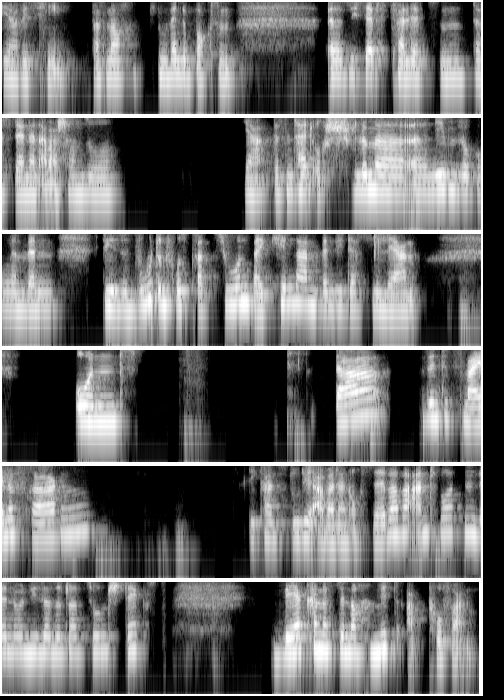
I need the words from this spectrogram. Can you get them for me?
ja, wie sie, was noch, gegen Wände boxen. Äh, sich selbst verletzen. Das wären dann aber schon so, ja, das sind halt auch schlimme äh, Nebenwirkungen, wenn diese Wut und Frustration bei Kindern, wenn die das nie lernen. Und da sind jetzt meine Fragen, die kannst du dir aber dann auch selber beantworten, wenn du in dieser Situation steckst. Wer kann das denn noch mit abpuffern?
